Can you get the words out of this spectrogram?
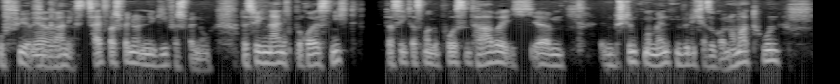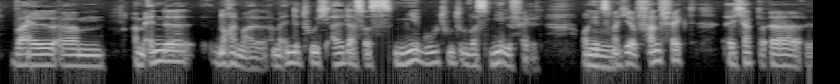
Wofür? Für gar nichts. Zeitverschwendung und Energieverschwendung. Deswegen nein, ich bereue es nicht, dass ich das mal gepostet habe. Ich ähm, in bestimmten Momenten würde ich das sogar nochmal tun, weil ähm, am Ende, noch einmal, am Ende tue ich all das, was mir gut tut und was mir gefällt. Und jetzt mhm. mal hier Fun Fact, ich habe, äh,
